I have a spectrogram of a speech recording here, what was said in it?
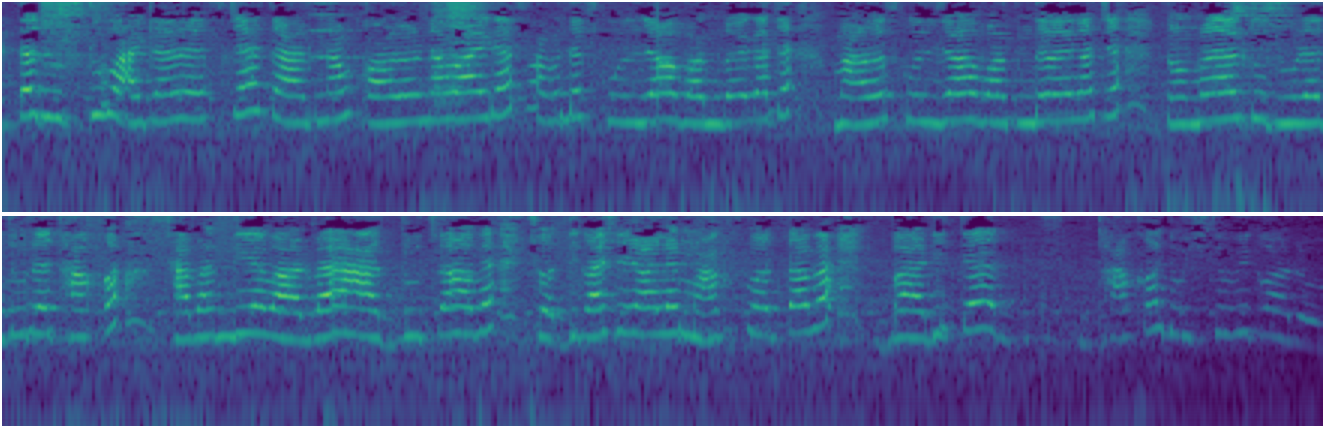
একটা দুষ্টু ভাইরাস এসছে তার নাম করোনা ভাইরাস। আমাদের স্কুল যাওয়া বন্ধ হয়ে গেছে মারও স্কুল যাওয়া বন্ধ হয়ে গেছে। তোমরা একটু দূরে দূরে থাকো, সাবান দিয়ে বারবার হাত ধুতে হবে, সর্দি কাশি হলে মাস্ক পরতে হবে। বাড়িতে থাকো, দুষ্টুমি করো।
